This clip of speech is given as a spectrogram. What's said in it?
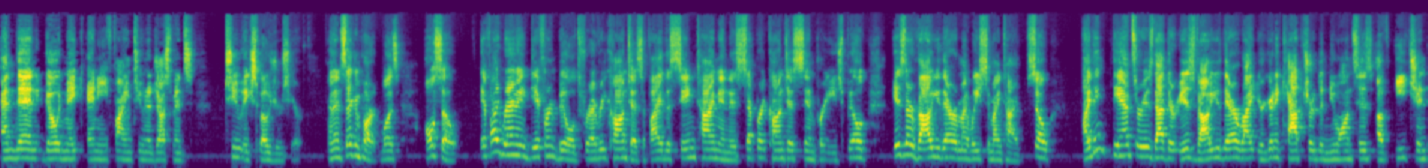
and then go and make any fine tune adjustments to exposures here. And then second part was also if I ran a different build for every contest, if I had the same time and a separate contest sim per each build, is there value there? Or am I wasting my time? So I think the answer is that there is value there, right? You're going to capture the nuances of each and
